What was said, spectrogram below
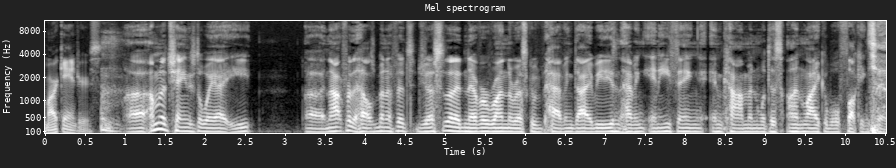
Mark Andrews. Uh, I'm going to change the way I eat. Uh, not for the health benefits, just so that I'd never run the risk of having diabetes and having anything in common with this unlikable fucking thing.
